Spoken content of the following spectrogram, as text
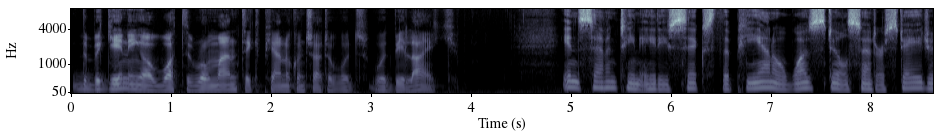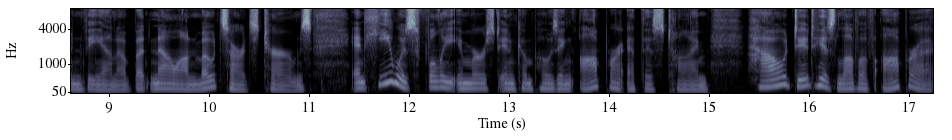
the beginning of what the romantic piano concerto would would be like. In 1786, the piano was still center stage in Vienna, but now on Mozart's terms, and he was fully immersed in composing opera at this time. How did his love of opera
